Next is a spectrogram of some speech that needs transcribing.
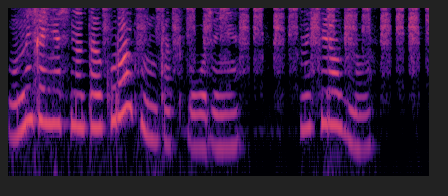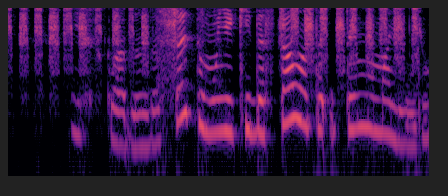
Вони, звісно, та акуратненько сложені, але все одно їх складно достати, тому які достала, тим і малюю.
